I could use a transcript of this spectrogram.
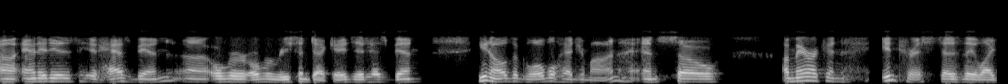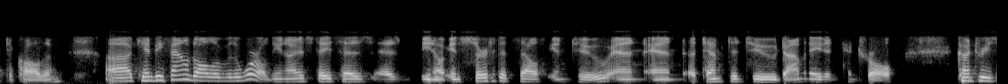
uh, and it is, it has been uh, over over recent decades. It has been, you know, the global hegemon, and so American interests, as they like to call them, uh, can be found all over the world. The United States has, has, you know, inserted itself into and and attempted to dominate and control countries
